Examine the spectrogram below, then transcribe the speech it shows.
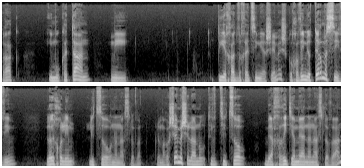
רק אם הוא קטן מפי אחד וחצי מהשמש. כוכבים יותר מסיביים לא יכולים ליצור ננס לבן. כלומר, השמש שלנו תיצור באחרית ימי הננס לבן,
